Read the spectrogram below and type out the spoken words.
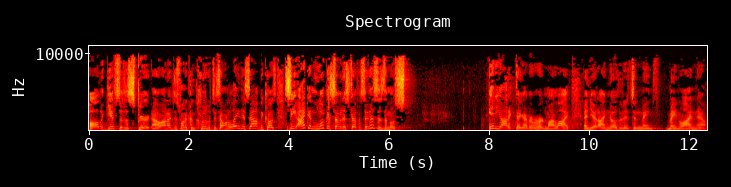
All the gifts of the Spirit. Now, I just want to conclude with this. I want to lay this out because, see, I can look at some of this stuff and say, this is the most idiotic thing I've ever heard in my life, and yet I know that it's in main, main line now.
